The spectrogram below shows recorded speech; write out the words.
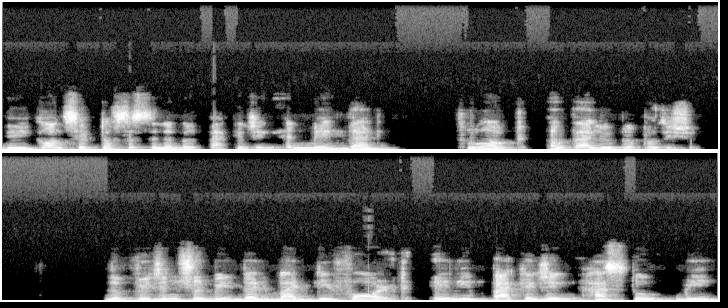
the concept of sustainable packaging and make that throughout a value proposition the vision should be that by default, any packaging has to be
